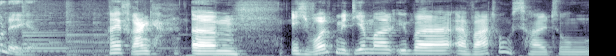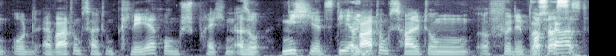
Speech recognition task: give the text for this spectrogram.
Kollege? Hi Frank. Ähm, ich wollte mit dir mal über Erwartungshaltung und Erwartungshaltung Klärung sprechen. Also nicht jetzt die Erwartungshaltung äh, für den Podcast. Was hast,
